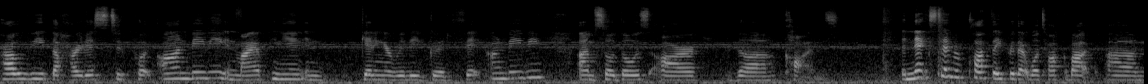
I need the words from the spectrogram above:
probably the hardest to put on baby in my opinion in getting a really good fit on baby. Um, so those are the cons. The next type of cloth diaper that we'll talk about um,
